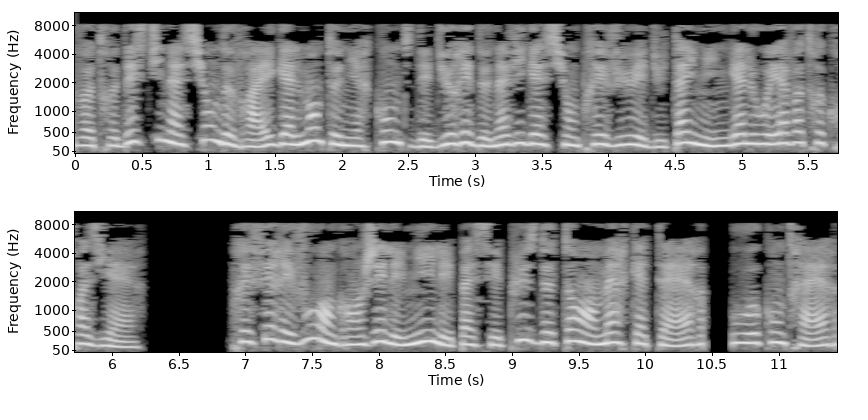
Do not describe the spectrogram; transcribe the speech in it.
Votre destination devra également tenir compte des durées de navigation prévues et du timing alloué à votre croisière. Préférez-vous engranger les milles et passer plus de temps en mer qu'à terre, ou au contraire,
